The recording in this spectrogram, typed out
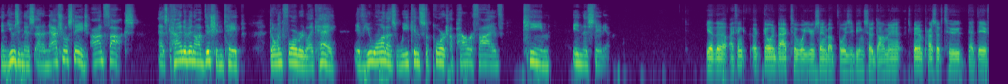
and using this on a national stage on Fox as kind of an audition tape going forward. Like, hey, if you want us, we can support a Power Five team in this stadium. Yeah, the I think uh, going back to what you were saying about Boise being so dominant, it's been impressive too that they've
